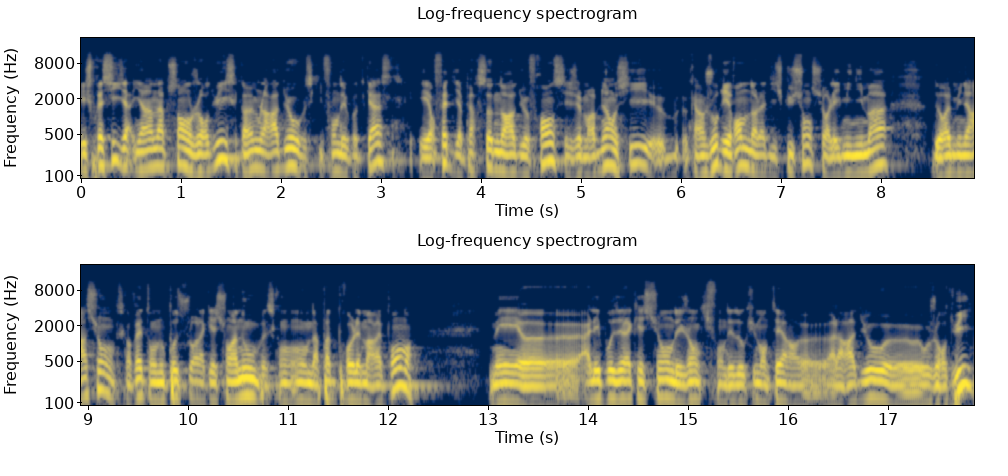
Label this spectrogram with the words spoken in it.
Et je précise, il y a un absent aujourd'hui, c'est quand même la radio, parce qu'ils font des podcasts. Et en fait, il n'y a personne dans Radio France. Et j'aimerais bien aussi euh, qu'un jour, ils rentrent dans la discussion sur les minima de rémunération. Parce qu'en fait, on nous pose toujours la question à nous, parce qu'on n'a pas de problème à répondre. Mais euh, aller poser la question des gens qui font des documentaires euh, à la radio aujourd'hui,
